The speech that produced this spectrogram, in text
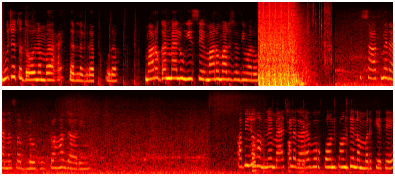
मुझे तो दो नंबर हाइकर लग रहा है पूरा। मारो गन मैं लूँगी इससे। मारो मारो जल्दी मारो। साथ में रहना सब लोग। कहाँ जा रहे हैं? अभी जो हमने मैच लगाया वो कौन कौन से नंबर के थे?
